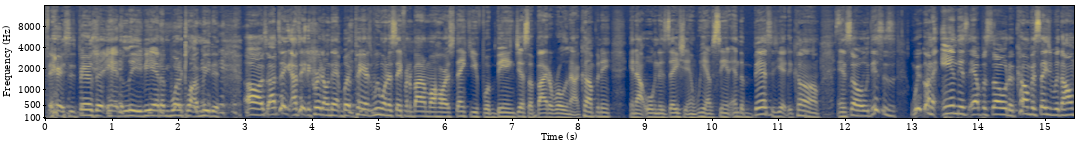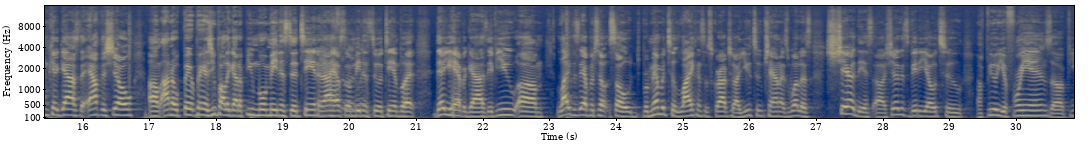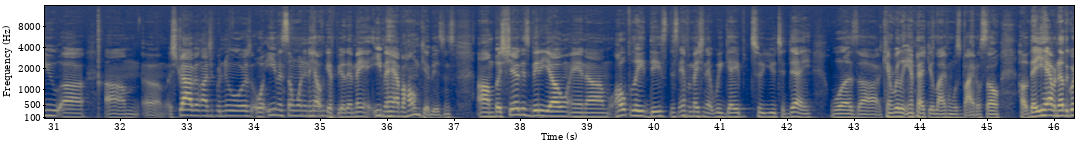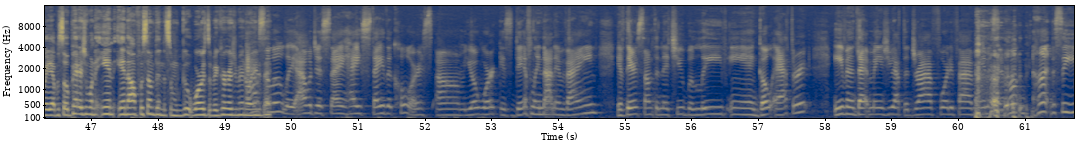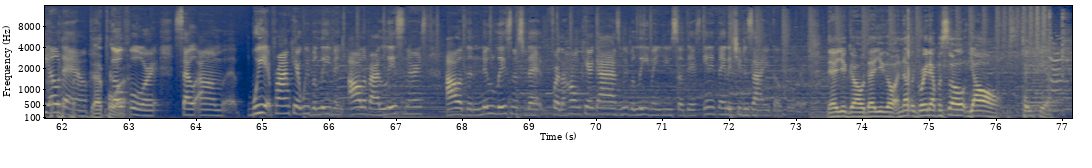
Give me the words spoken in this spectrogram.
Ferris, Ferris had to leave. He had a one o'clock meeting. Uh, so I take I take the credit on that. But Paris, we want to say from the bottom of our hearts, thank you for being just a vital role in our company, in our organization, and we have seen, and the best is yet to come. And so this is we're going to end this episode of conversation with the home care guys, the after show. Um, I know Paris, you probably got a few more meetings to attend, and I have Absolutely. some meetings to attend. But there you have it, guys. If you um, like this episode, so remember to like and subscribe to our YouTube channel as well as share this. Uh, share this video to a few of your friends, a few uh, um, uh, striving entrepreneurs, or even someone in the healthcare field that may even have a home care business. Um, but share this video, and um, hopefully, these this information that we gave to you today was uh, can really impact your life and was vital. So hope there you have another great episode. Paris, you want to end end off with something, some good words of encouragement or Absolutely. anything? Absolutely, I would just say, hey, stay the course. Um, your work is definitely not in vain. If there's something that you believe in, go after it. Even if that means you have to drive 45 minutes and hunt, hunt the CEO down, go for it. So um, we at Prime Care, we believe in all of our listeners, all of the new listeners for that for the home care guys. We believe in you. So if there's anything that you desire, go for it. There you go. There you go. Another great episode. Y'all, take care.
